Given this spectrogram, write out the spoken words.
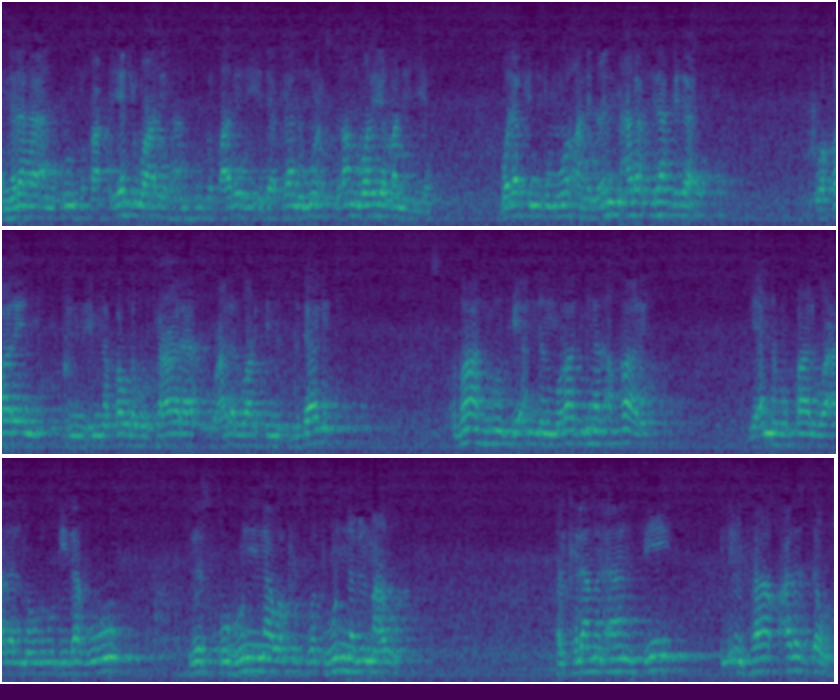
أن لها أن تنفق يجب عليها أن تنفق عليه إذا كان معسرا وهي غنية. ولكن جمهور أهل العلم على خلاف ذلك. وقال إن, إن, إن قوله تعالى وعلى الوارث مثل ذلك ظاهر في أن المراد من الأقارب. لأنه قال وعلى المولود له رزقهن وكسوتهن بالمعروف. الكلام الآن في الإنفاق على الزوج.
